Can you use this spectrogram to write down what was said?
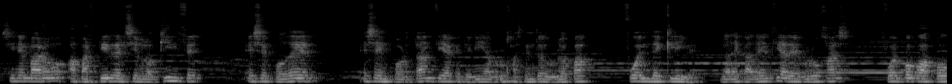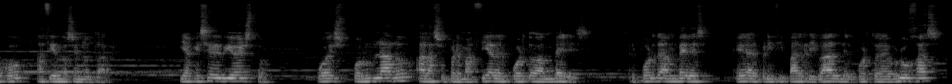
Sin embargo, a partir del siglo XV ese poder, esa importancia que tenía Brujas dentro de Europa fue en declive. La decadencia de Brujas fue poco a poco haciéndose notar. ¿Y a qué se debió esto? Pues por un lado a la supremacía del puerto de Amberes. El puerto de Amberes era el principal rival del puerto de Brujas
